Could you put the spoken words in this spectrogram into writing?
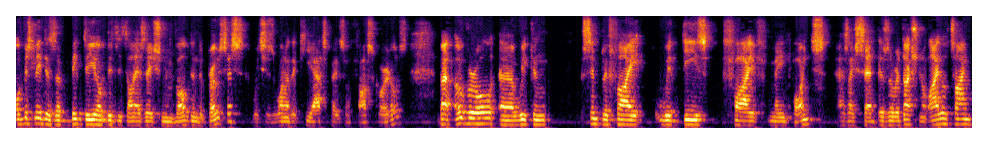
obviously, there's a big deal of digitalization involved in the process, which is one of the key aspects of fast corridors. But overall, uh, we can simplify with these five main points. As I said, there's a reduction of idle time,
